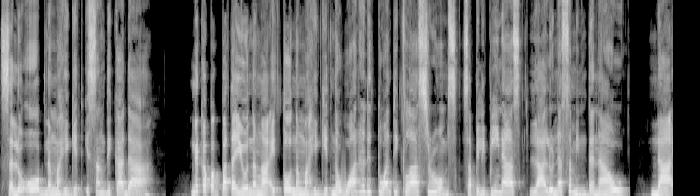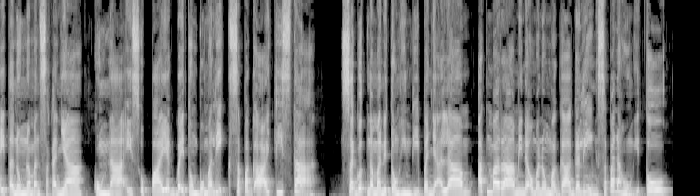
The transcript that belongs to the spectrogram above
Sa loob ng mahigit isang dekada, nakapagpatayo na nga ito ng mahigit na 120 classrooms sa Pilipinas lalo na sa Mindanao. Naitanong naman sa kanya kung nais o payag ba itong bumalik sa pag-aartista. Sagot naman itong hindi pa niya alam at marami na umanong magagaling sa panahong ito.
